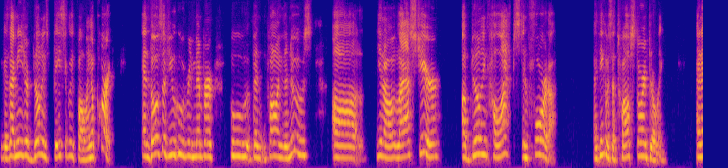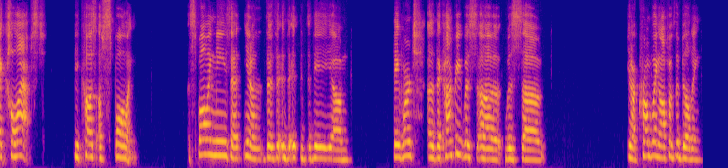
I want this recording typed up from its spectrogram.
because that means your building's basically falling apart. And those of you who remember who have been following the news, uh, you know, last year a building collapsed in Florida. I think it was a 12 story building, and it collapsed because of spalling. Spalling means that you know the the the, the um, they weren't uh, the concrete was uh, was uh, you know crumbling off of the building.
